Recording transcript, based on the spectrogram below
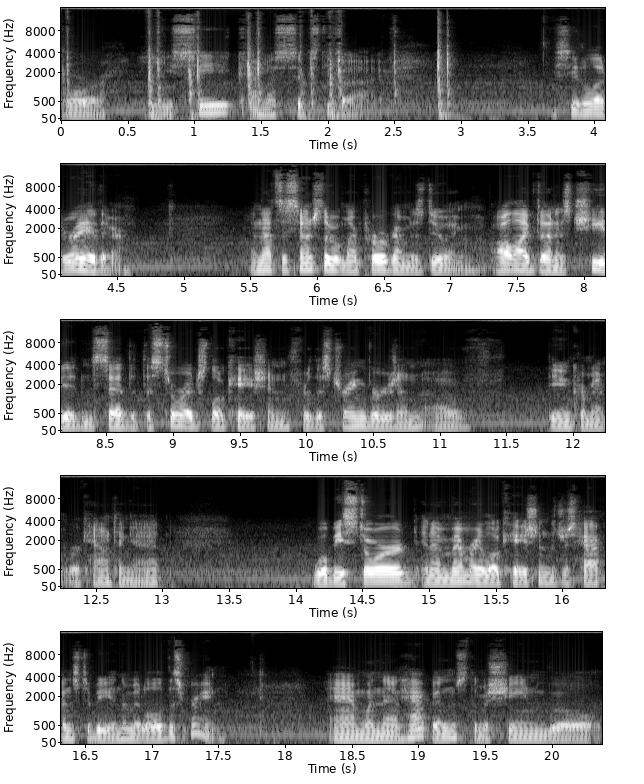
for EC, comma 65. You see the letter A there. And that's essentially what my program is doing. All I've done is cheated and said that the storage location for the string version of the increment we're counting at will be stored in a memory location that just happens to be in the middle of the screen. And when that happens, the machine will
